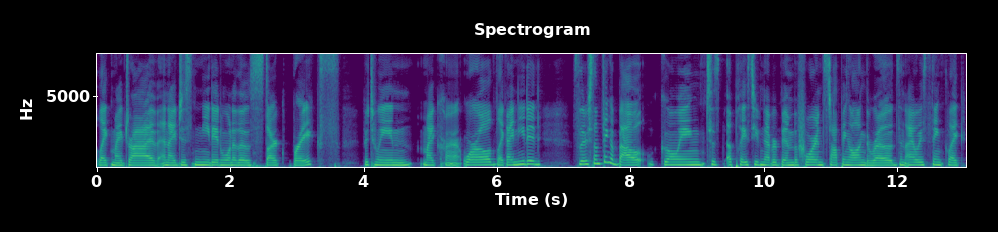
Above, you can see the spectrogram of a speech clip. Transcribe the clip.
like my drive and I just needed one of those stark breaks between my current world. Like I needed so there's something about going to a place you've never been before and stopping along the roads and I always think like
